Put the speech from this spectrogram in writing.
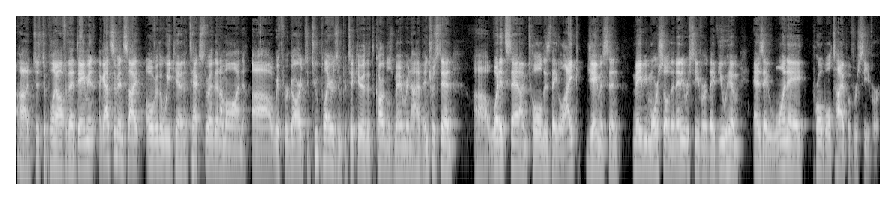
Uh, just to play off of that, Damien, I got some insight over the weekend, a text thread that I'm on uh, with regard to two players in particular that the Cardinals may or may not have interest in. Uh, what it said, I'm told, is they like Jameson maybe more so than any receiver. They view him as a 1A Pro Bowl type of receiver.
